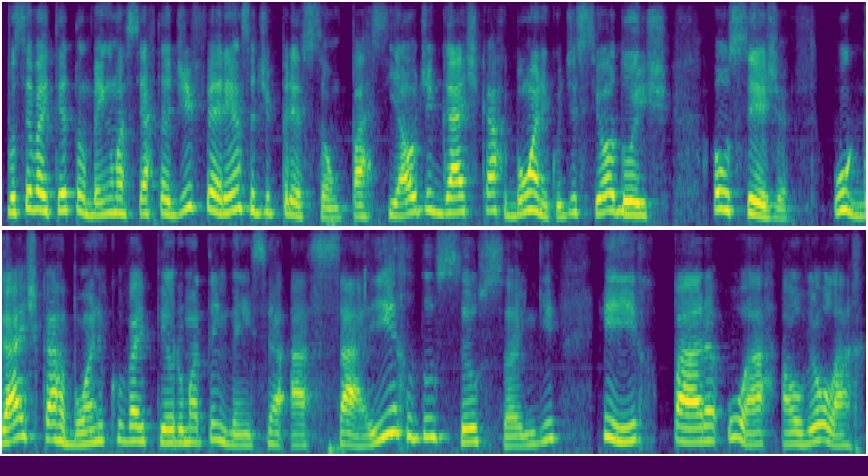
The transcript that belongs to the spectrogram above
você vai ter também uma certa diferença de pressão parcial de gás carbônico, de CO2. Ou seja, o gás carbônico vai ter uma tendência a sair do seu sangue e ir para o ar alveolar.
